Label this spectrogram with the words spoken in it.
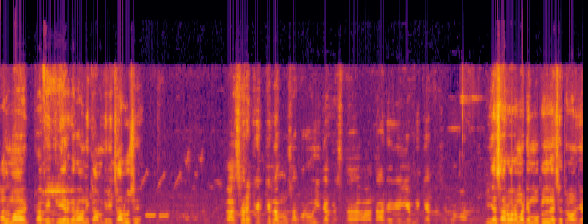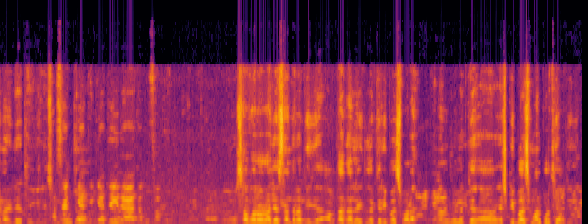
હાલમાં ટ્રાફિક ક્લિયર કરાવવાની કામગીરી ચાલુ છે. સર કેટલા મુસાફરો ઇજાગ્રસ્ત હતા એમને ક્યાં ખસેડવામાં આવે બીજા સારવાર માટે મોકલેલા છે. ત્રણ જણાની ડેથ થઈ ગયેલી છે. મુસાફરો. રાજસ્થાન તરફથી આવતા હતા લક્ઝરી બસ વાળા એસટી બસ માલપુરથી આવતી હતી.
